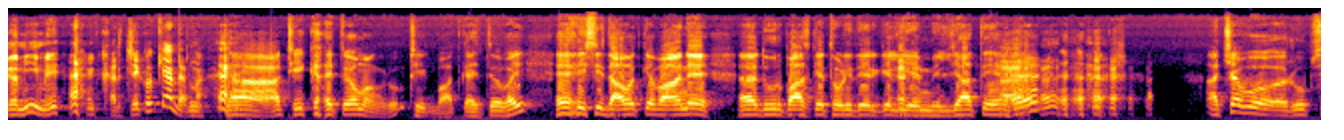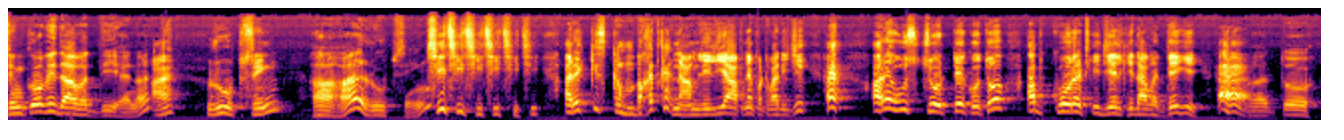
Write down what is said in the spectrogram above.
गमी में खर्चे को क्या डरना? हाँ ठीक कहते हो मंगरू ठीक बात कहते हो भाई। इसी दावत के बहाने दूर पास के थोड़ी देर के लिए मिल जाते हैं? अच्छा वो रूप सिंह को भी दावत दी है ना? आ, रूप सिंह। हाँ हाँ रूप सिंह। छी छी छी छी छी छी। अरे किस कमबख्त का नाम ले लिया आपने पटवारी जी? है? अरे उस चोटे को तो अब कोरट ही जेल की दावत देगी। हाँ? तो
